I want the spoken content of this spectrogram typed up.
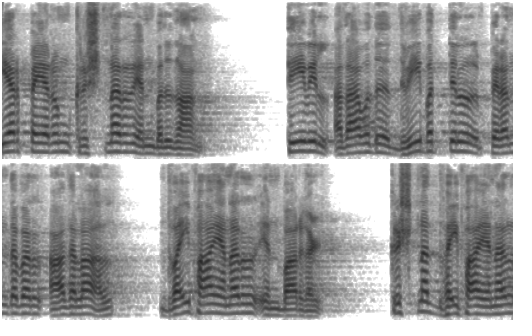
இயற்பெயரும் கிருஷ்ணர் என்பதுதான். தீவில் அதாவது துவீபத்தில் பிறந்தவர் ஆதலால் துவைபாயனர் என்பார்கள். கிருஷ்ண துவைபாயனர்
